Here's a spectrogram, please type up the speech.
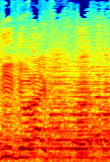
did your life.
